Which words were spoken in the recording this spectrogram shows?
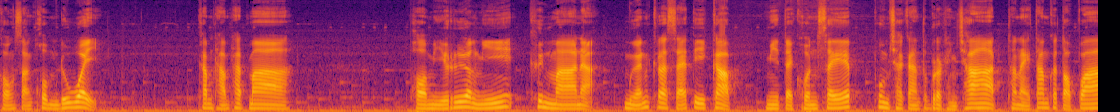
ของสังคมด้วยคำถามถัดมา พอมีเรื่องนี้ขึ้นมาน่ะ เหมือนกระแสตีกลับ มีแต่คนเซฟผู้บัญชาการตำรวจแห่งชาติ ทนายตั้มก็ตอบว่า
